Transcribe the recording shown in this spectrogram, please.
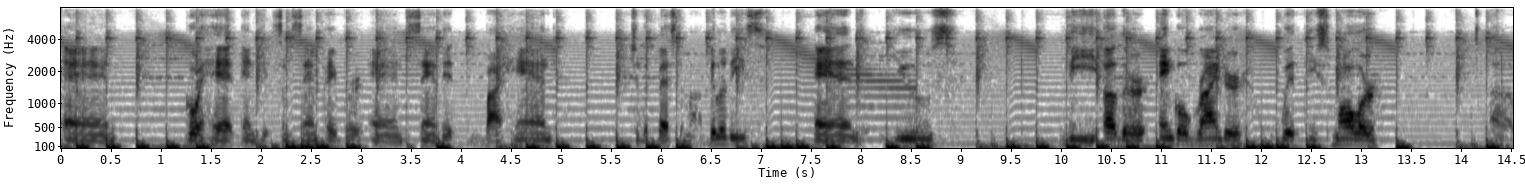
and go ahead and get some sandpaper and sand it by hand to the best of my abilities and use the other angle grinder with the smaller uh,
